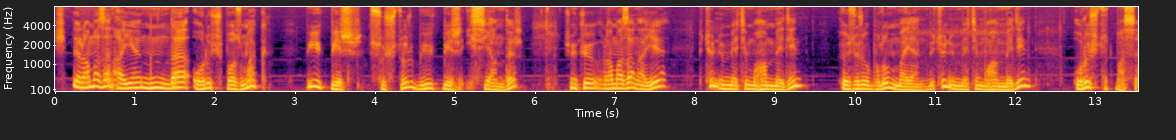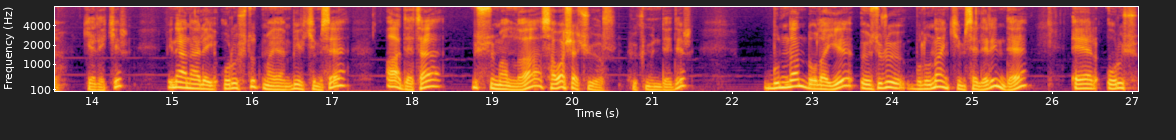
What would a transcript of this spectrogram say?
Şimdi Ramazan ayında oruç bozmak büyük bir suçtur, büyük bir isyandır. Çünkü Ramazan ayı bütün ümmeti Muhammed'in özürü bulunmayan bütün ümmeti Muhammed'in oruç tutması gerekir. Binaenaleyh oruç tutmayan bir kimse adeta Müslümanlığa savaş açıyor hükmündedir. Bundan dolayı özrü bulunan kimselerin de eğer oruç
